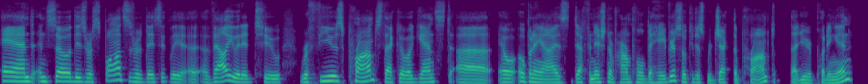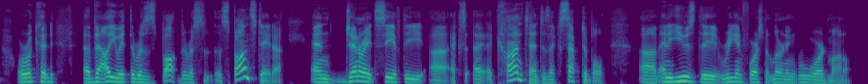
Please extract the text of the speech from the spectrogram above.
and and so these responses were basically uh, evaluated to refuse prompts that go against uh, OpenAI's definition of harmful behavior. So it could just reject the prompt that you're putting in, or it could evaluate the, resp- the res- response data and generate see if the uh, ex- uh, content is acceptable. Um, and it used the reinforcement learning reward model.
